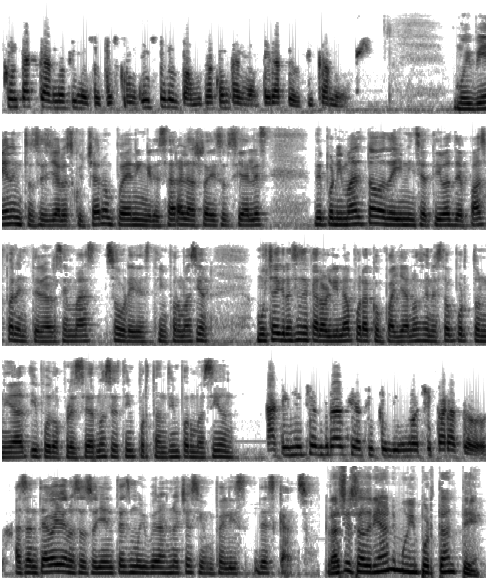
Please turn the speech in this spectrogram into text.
contactarnos y nosotros con gusto los vamos a acompañar terapéuticamente. Muy bien, entonces ya lo escucharon, pueden ingresar a las redes sociales de Ponimalta o de Iniciativas de Paz para enterarse más sobre esta información. Muchas gracias a Carolina por acompañarnos en esta oportunidad y por ofrecernos esta importante información. A ti muchas gracias y feliz noche para todos. A Santiago y a nuestros oyentes muy buenas noches y un feliz descanso. Gracias Adrián, muy importante.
